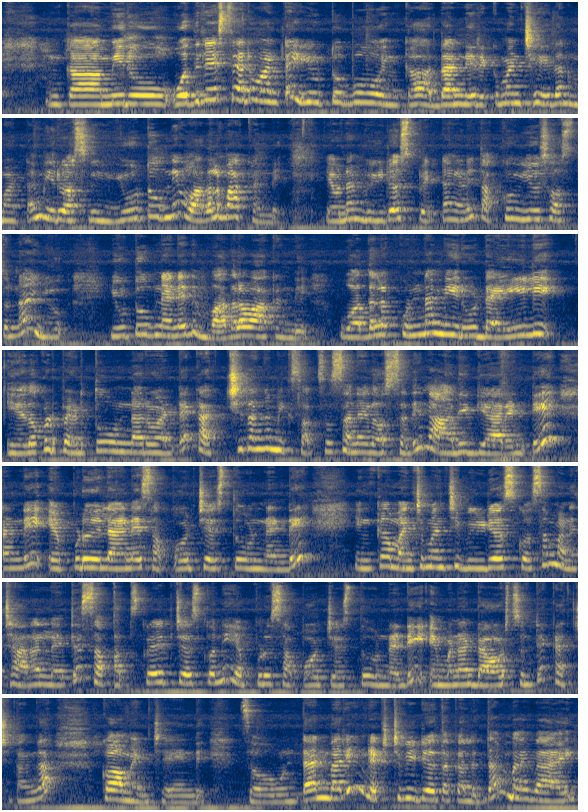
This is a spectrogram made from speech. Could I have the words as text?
ఇంకా మీరు వదిలేశారు అంటే యూట్యూబ్ ఇంకా దాన్ని రికమెండ్ చేయదనమాట మీరు అసలు యూట్యూబ్ని వదలబాకండి ఏమైనా వీడియోస్ పెట్టినా కానీ తక్కువ వ్యూస్ వస్తున్నా యూ యూట్యూబ్ని అనేది వదలవాకండి వదలకుండా మీరు డైలీ ఏదో ఒకటి పెడుతూ ఉన్నారు అంటే ఖచ్చితంగా మీకు సక్సెస్ అనేది వస్తుంది. నాది గ్యారంటీ. అండి ఎప్పుడు ఇలానే సపోర్ట్ చేస్తూ ఉండండి. ఇంకా మంచి మంచి వీడియోస్ కోసం మన ఛానల్ని అయితే సబ్స్క్రైబ్ చేసుకొని ఎప్పుడు సపోర్ట్ చేస్తూ ఉండండి. ఏమైనా డౌట్స్ ఉంటే ఖచ్చితంగా కామెంట్ చేయండి. సో ఉంటాను మరి. నెక్స్ట్ వీడియోతో కలుద్దాం. బాయ్. బాయ్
